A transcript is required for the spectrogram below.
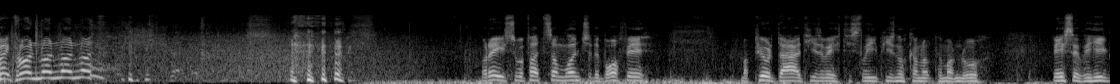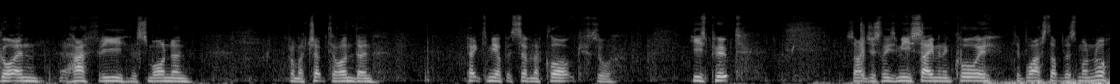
Quick, run, run, run, run! Alright, so we've had some lunch at the buffet. My poor dad, he's away to sleep, he's not coming up to Munro. Basically, he got in at half three this morning from a trip to London. Picked me up at seven o'clock, so he's pooped. So that just leaves me, Simon and Coley to blast up this Munro.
